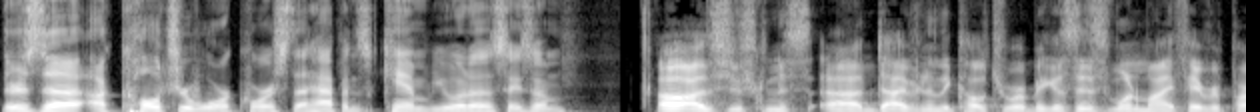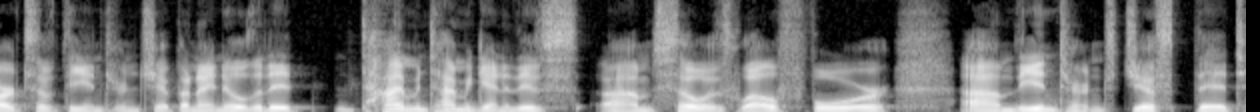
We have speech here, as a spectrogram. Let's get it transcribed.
There's a, a culture war course that happens. Kim, you want to say something? Oh, I was just going to uh, dive into the culture war because this is one of my favorite parts of the internship, and I know that it time and time again it is um, so as well for um, the interns. Just that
